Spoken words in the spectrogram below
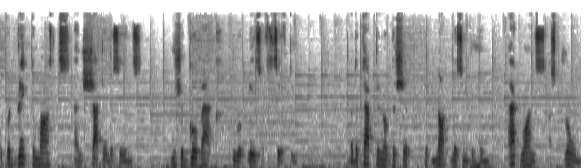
It would break the masts and shatter the sails. You should go back to a place of safety. But the captain of the ship did not listen to him. At once a storm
